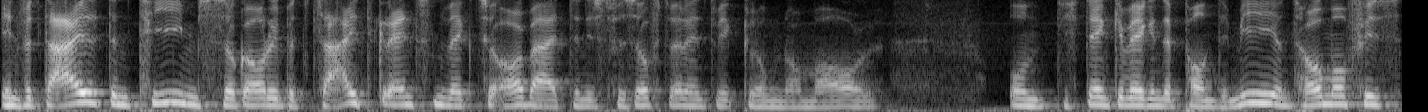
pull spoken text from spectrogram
In verteilten Teams sogar über Zeitgrenzen wegzuarbeiten, ist für Softwareentwicklung normal. Und ich denke, wegen der Pandemie und Homeoffice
